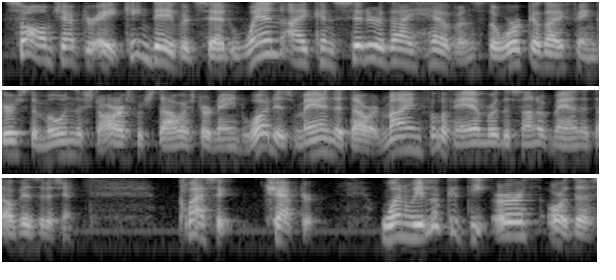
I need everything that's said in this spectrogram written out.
Psalm chapter 8 King David said, When I consider thy heavens, the work of thy fingers, the moon, the stars which thou hast ordained, what is man that thou art mindful of him, or the Son of Man that thou visitest him? Classic chapter. When we look at the earth or the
